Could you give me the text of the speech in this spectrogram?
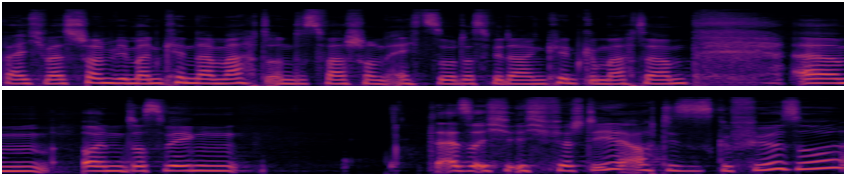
weil ich weiß schon, wie man Kinder macht und es war schon echt so, dass wir da ein Kind gemacht haben. Ähm, und deswegen also ich, ich verstehe auch dieses Gefühl so,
